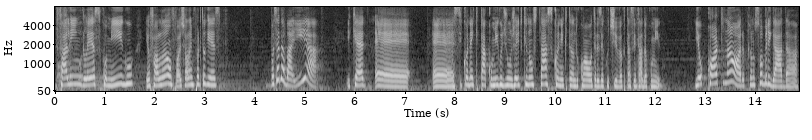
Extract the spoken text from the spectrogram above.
fala em inglês comigo. Eu falo: Não, pode falar em português. Você é da Bahia? E quer é, é, se conectar comigo de um jeito que não está se conectando com a outra executiva que está sentada comigo. E eu corto na hora, porque eu não sou obrigada a,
